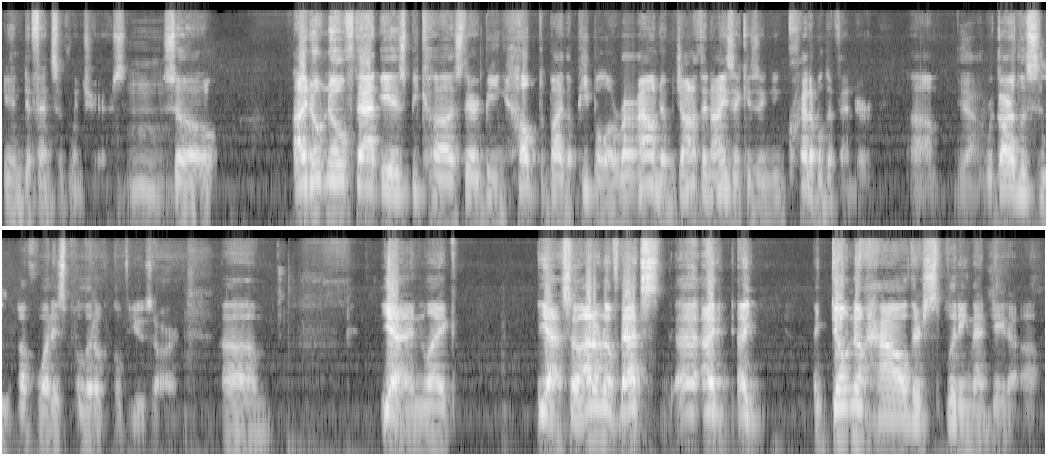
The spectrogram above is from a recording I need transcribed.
in defensive win shares. Mm. So I don't know if that is because they're being helped by the people around him. Jonathan Isaac is an incredible defender. Um, Yeah. regardless of what his political views are. Um, yeah, and like, yeah. So I don't know if that's uh, I I I don't know how they're splitting that data up,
